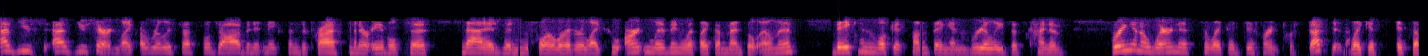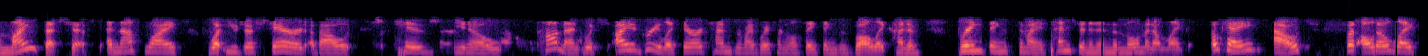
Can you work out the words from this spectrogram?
as you as you shared, like a really stressful job and it makes them depressed and they're able to manage and move forward or like who aren't living with like a mental illness, they can look at something and really just kind of bring an awareness to like a different perspective. Like it's it's a mindset shift. And that's why what you just shared about his, you know, comment, which I agree. Like there are times where my boyfriend will say things as well, like kind of bring things to my attention, and in the moment I'm like, okay, ouch, but also like,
